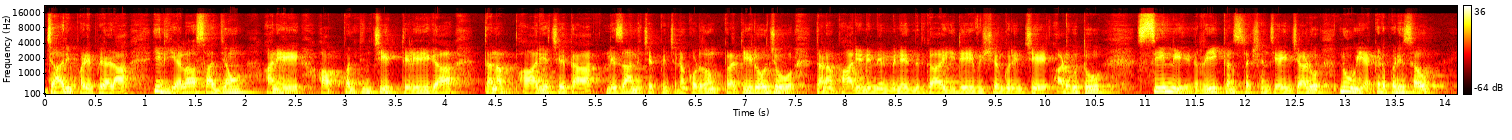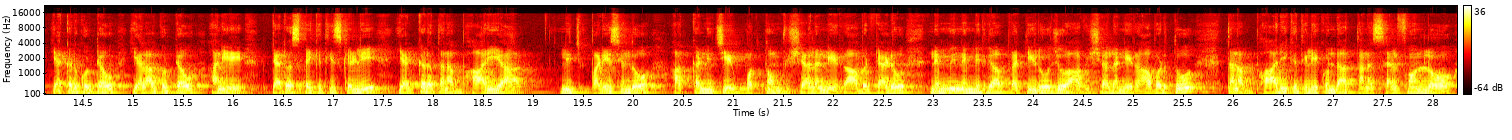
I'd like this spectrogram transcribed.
జారి పడిపోయాడా? ఇది ఎలా సాధ్యం? అని అప్పటి నుంచి తెలివిగా తన భార్య చేత నిజాన్ని చెప్పించడం కోసం ప్రతిరోజు తన భార్యని నెమ్మినెమ్మిదిగా ఇదే విషయం గురించి అడుగుతూ సీన్ని రీకన్స్ట్రక్షన్ చేయించాడు. నువ్వు ఎక్కడ పడేశావు? ఎక్కడ కొట్టావు? ఎలా కొట్టావు? అని టెర్రస్ పైకి తీసుకెళ్ళి ఎక్కడ తన భార్య నుంచి పడేసిందో అక్కడి నుంచి మొత్తం విషయాలన్నీ రాబట్టాడు. నెమ్మి నెమ్మిదిగా ప్రతిరోజు ఆ విషయాలన్నీ రాబడుతూ తన భార్యకి తెలియకుండా తన సెల్ ఫోన్లో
